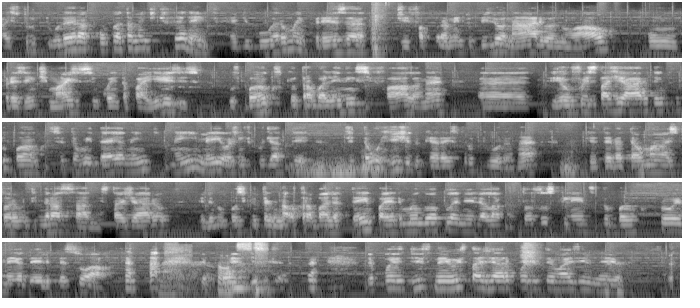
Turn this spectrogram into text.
a, estrutura era completamente diferente. Red Bull era uma empresa de faturamento bilionário anual, com presente em mais de 50 países. Os bancos que eu trabalhei nem se fala, né? É, eu fui estagiário dentro do banco. Você ter uma ideia, nem, nem e-mail a gente podia ter, de tão rígido que era a estrutura, né? Porque teve até uma história muito engraçada. O estagiário, ele não conseguiu terminar o trabalho a tempo, aí ele mandou a planilha lá com todos os clientes do banco pro e-mail dele, pessoal. depois, disso, depois disso, nenhum estagiário pode ter mais e-mail.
